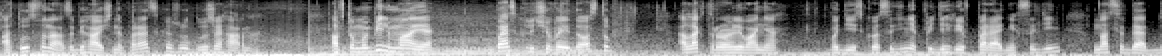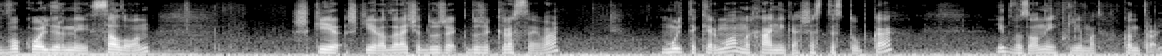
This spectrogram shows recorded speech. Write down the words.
А тут вона, забігаючи наперед, скажу, дуже гарна. Автомобіль має безключовий доступ, електрорегулювання водійського сидіння, підігрів передніх сидінь. У нас іде двоколірний салон. Шкіра, шкіра до речі, дуже, дуже красива. Мультикермо, механіка шестиступка і двозонний клімат-контроль.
